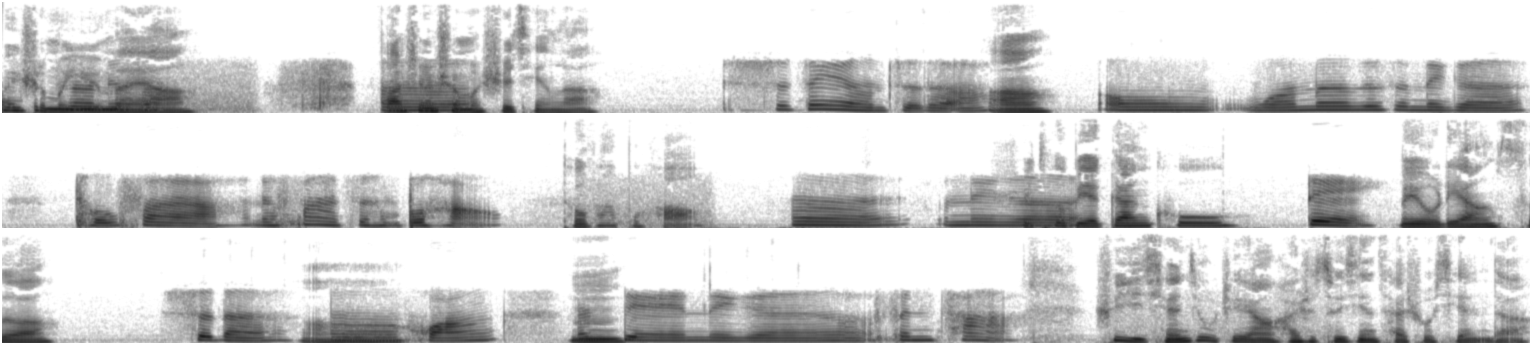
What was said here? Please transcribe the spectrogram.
为什么郁闷啊？发生什么事情了？是这样子的啊。哦，我呢就是那个头发啊，那发质很不好。头发不好。嗯，那个。是特别干枯。对。没有亮色。是的。嗯，黄。而且那个分叉，是以前就这样，还是最近才出现的？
